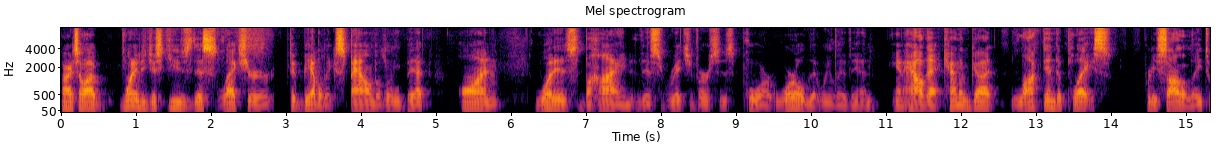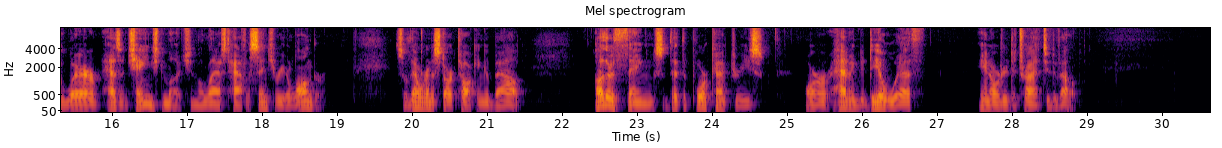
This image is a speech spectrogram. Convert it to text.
All right, so I wanted to just use this lecture to be able to expound a little bit on what is behind this rich versus poor world that we live in and how that kind of got locked into place pretty solidly to where hasn't changed much in the last half a century or longer. So then we're going to start talking about other things that the poor countries are having to deal with in order to try to develop.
